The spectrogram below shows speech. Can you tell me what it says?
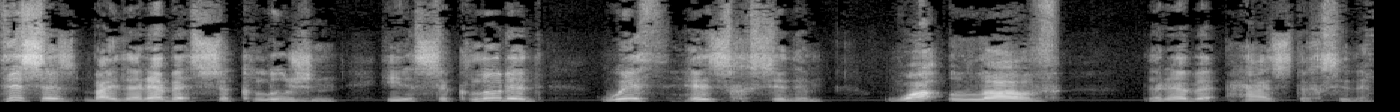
This is by the Rebbe seclusion. He is secluded with his chassidim. What love the Rebbe has to chassidim.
